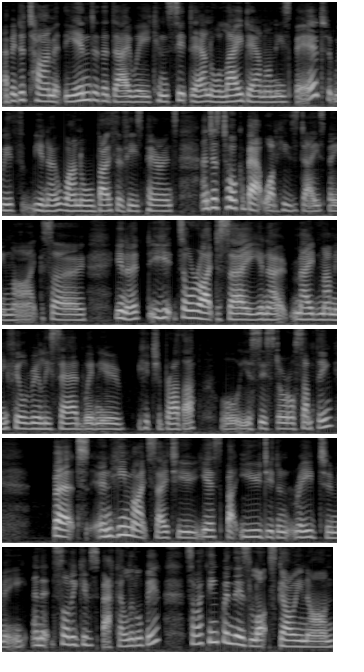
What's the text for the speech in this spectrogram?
a bit of time at the end of the day where he can sit down or lay down on his bed with, you know, one or both of his parents and just talk about what his day's been like. So, you know, it's all right to say, you know, it made mummy feel really sad when you hit your brother or your sister or something. But, and he might say to you, yes, but you didn't read to me. And it sort of gives back a little bit. So I think when there's lots going on,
